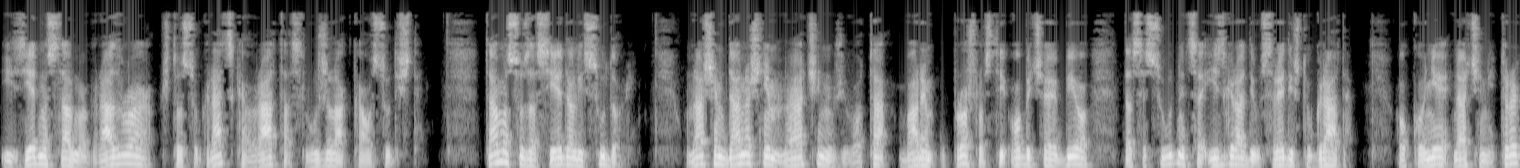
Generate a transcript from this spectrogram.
Iz jednostavnog razloga što su gradska vrata služila kao sudište. Tamo su zasjedali sudovi. U našem današnjem načinu života, barem u prošlosti, običaj je bio da se sudnica izgradi u središtu grada, oko nje načini trg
